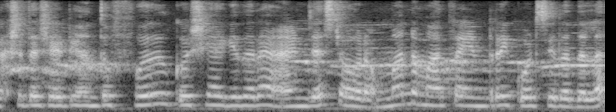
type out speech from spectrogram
ರಕ್ಷಿತಾ ಶೆಟ್ಟಿ ಅಂತೂ ಫುಲ್ ಖುಷಿಯಾಗಿದ್ದಾರೆ. ಆ್ಯಂಡ್ ಜಸ್ಟ್ ಅವ್ರ ಅಮ್ಮನ ಮಾತ್ರ ಎಂಟ್ರಿ ಕೊಡಿಸಿರೋದಲ್ಲ.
